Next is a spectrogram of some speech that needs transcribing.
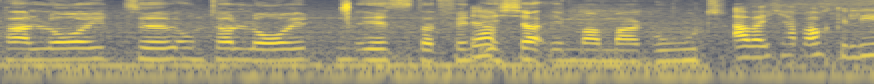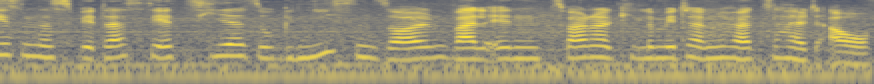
paar Leute unter Leuten ist. Das finde ja. ich ja immer mal gut. Aber ich habe auch gelesen, dass wir das jetzt hier so genießen sollen, weil in 200 Kilometern hört es halt auf.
